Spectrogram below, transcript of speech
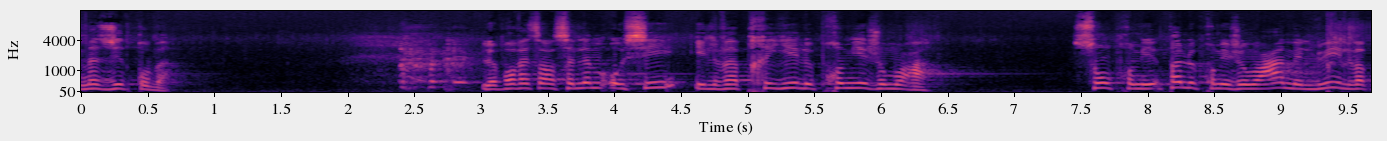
Masjid Quba. Le professeur sallam aussi, il va prier le premier Jumu'ah. Son pas le premier Jumu'ah, mais lui, il va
